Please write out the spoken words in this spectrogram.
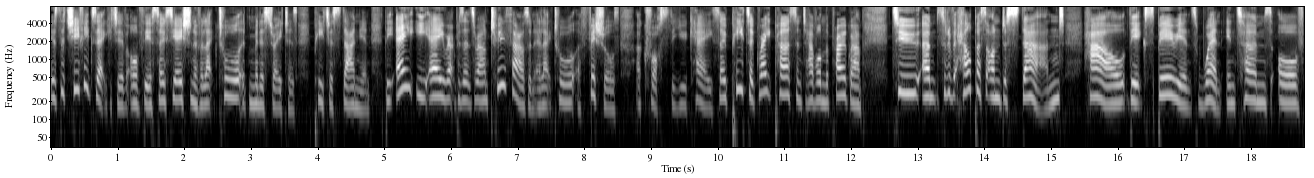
is the Chief Executive of the Association of Electoral Administrators, Peter Stanyon. The AEA represents around 2,000 electoral officials across the UK. So, Peter, great person to have on the programme to um, sort of help us understand understand how the experience went in terms of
